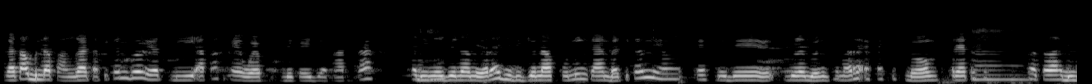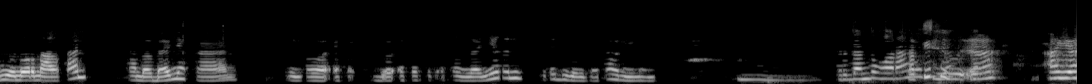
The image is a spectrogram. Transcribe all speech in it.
Gak tau bener apa enggak, tapi kan gue lihat di apa kayak web DKI Jakarta tadinya zona merah jadi zona kuning kan berarti kan yang PSBB bulan-bulan kemarin efektif dong ternyata Hmm. setelah di new normal kan tambah banyak kan dan kalau efek efektif atau enggaknya kan kita juga nggak tahu nih nanti Hmm. Tergantung orangnya Tapi sih ya. ah ya,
